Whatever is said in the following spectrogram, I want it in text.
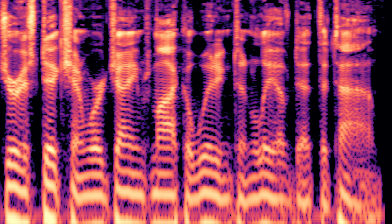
jurisdiction where James Michael Whittington lived at the time.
